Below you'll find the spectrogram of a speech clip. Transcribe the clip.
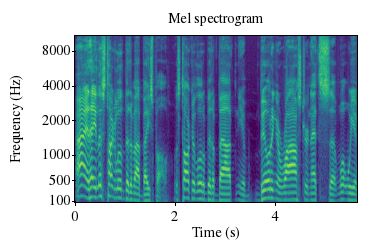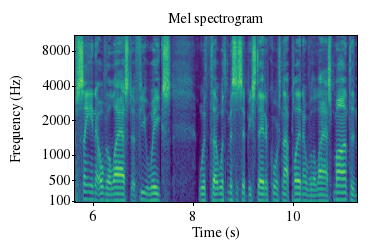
right, hey, let's talk a little bit about baseball. Let's talk a little bit about you know building a roster, and that's uh, what we have seen over the last uh, few weeks with uh, with Mississippi State, of course, not playing over the last month. And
